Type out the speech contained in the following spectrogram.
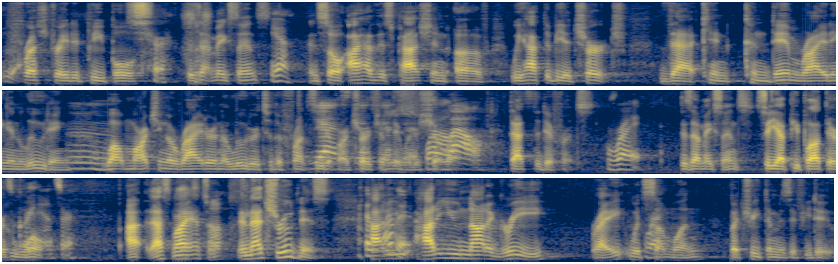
Yeah. frustrated people. Sure. Does that make sense? Yeah. And so I have this passion of we have to be a church that can condemn rioting and looting while marching a rioter and a looter to the front seat Mm. Yes, of our yes, church if yes, they were to yes. show Wow. up. Wow. That's the difference. Right. Does that make sense? So you have people out there That's a who great won't. answer. I, that's my answer, tough. and that's shrewdness. I how love do you it. how do you not agree, right, with Right. someone but treat them as if you do?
